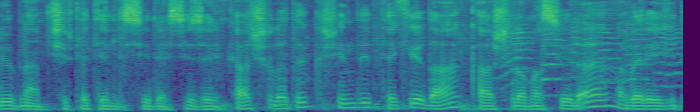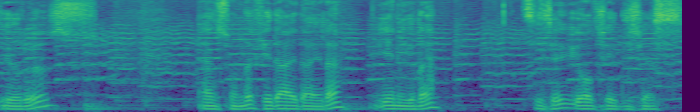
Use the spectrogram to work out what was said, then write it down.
Lübnan çifte tellisiyle sizi karşıladık. Şimdi Tekirdağ karşılamasıyla habere gidiyoruz. En sonunda Fidayda'yla yeni yıla sizi yolcu edeceğiz.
